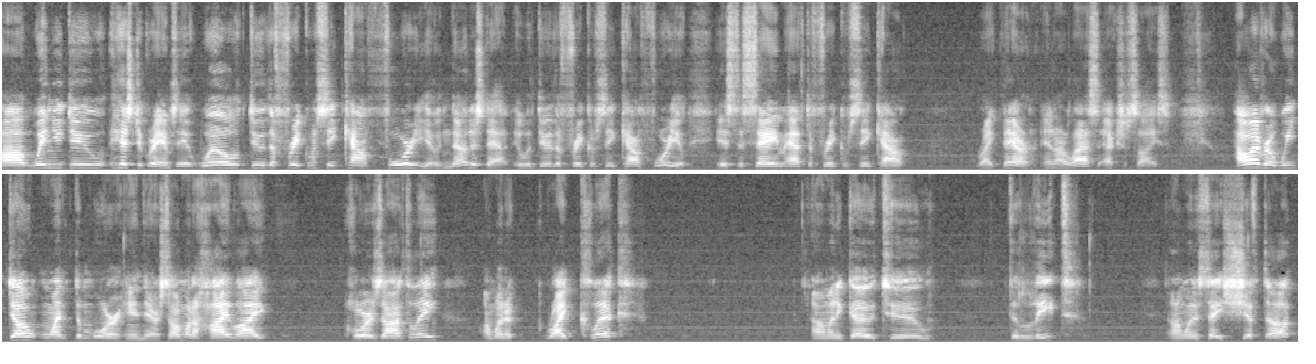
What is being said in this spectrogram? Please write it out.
uh, when you do histograms, it will do the frequency count for you. Notice that. It will do the frequency count for you. It's the same as the frequency count right there in our last exercise. However, we don't want the more in there. So I'm going to highlight horizontally. I'm going to right click. I'm going to go to delete. And I'm going to say shift up.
